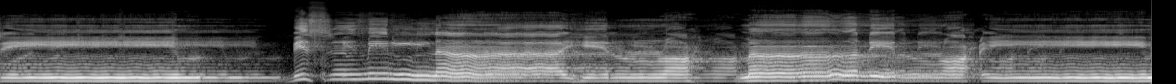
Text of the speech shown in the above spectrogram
الرجيم بسم الله الرحمن الرحيم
